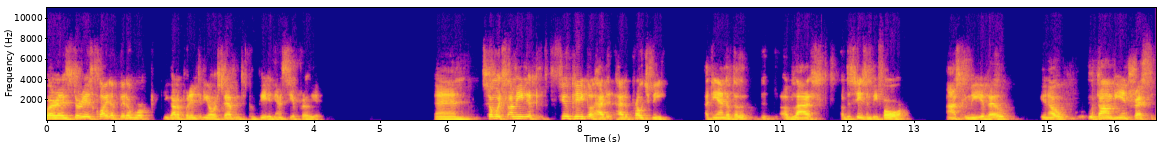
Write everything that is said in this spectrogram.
Whereas there is quite a bit of work you got to put into the R7 to compete against the Aprilia. And so much, I mean, a few people had had approached me at the end of the of last of the season before, asking me about, you know, would Dom be interested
